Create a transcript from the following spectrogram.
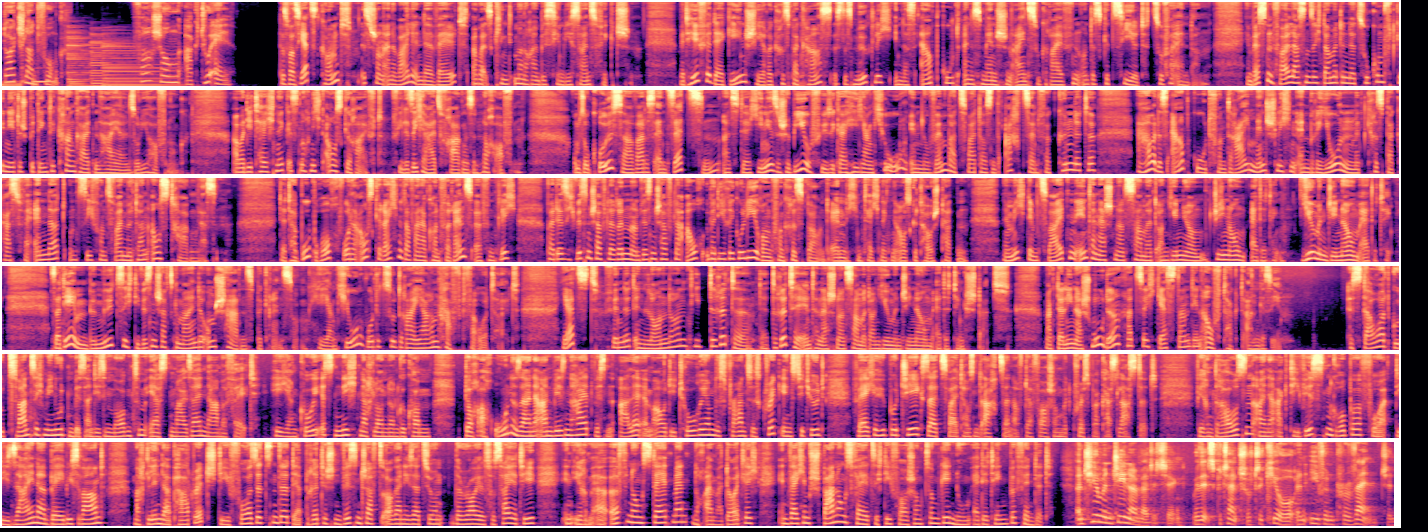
Deutschlandfunk. Forschung aktuell. Das, was jetzt kommt, ist schon eine Weile in der Welt, aber es klingt immer noch ein bisschen wie Science Fiction. Mit Hilfe der Genschere CRISPR-Cas ist es möglich, in das Erbgut eines Menschen einzugreifen und es gezielt zu verändern. Im besten Fall lassen sich damit in der Zukunft genetisch bedingte Krankheiten heilen, so die Hoffnung. Aber die Technik ist noch nicht ausgereift. Viele Sicherheitsfragen sind noch offen. Umso größer war das Entsetzen, als der chinesische Biophysiker He Yang-Qiu im November 2018 verkündete, er habe das Erbgut von drei menschlichen Embryonen mit CRISPR-Cas verändert und sie von zwei Müttern austragen lassen. Der Tabubruch wurde ausgerechnet auf einer Konferenz öffentlich, bei der sich Wissenschaftlerinnen und Wissenschaftler auch über die Regulierung von CRISPR und ähnlichen Techniken ausgetauscht hatten, nämlich dem zweiten International Summit on Genome, Genome Editing, Human Genome Editing. Seitdem bemüht sich die Wissenschaftsgemeinde um Schadensbegrenzung. He Yang-Qiu wurde zu drei Jahren Haft verurteilt. Jetzt findet in London die dritte, der dritte International Summit on Human Genome Editing statt. Magdalena Schmude hat sich gestern den Auftakt angesehen. Es dauert gut 20 Minuten, bis an diesem Morgen zum ersten Mal sein Name fällt. He Yankui ist nicht nach London gekommen, doch auch ohne seine Anwesenheit wissen alle im Auditorium des Francis Crick Institute, welche Hypothek seit 2018 auf der Forschung mit CRISPR-Cas lastet. Während draußen eine Aktivistengruppe vor Designer-Babys warnt, macht Linda Partridge, die Vorsitzende der britischen Wissenschaftsorganisation The Royal Society, in ihrem Eröffnungsstatement noch einmal deutlich, in welchem Spannungsfeld sich die Forschung zum Genomediting befindet.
